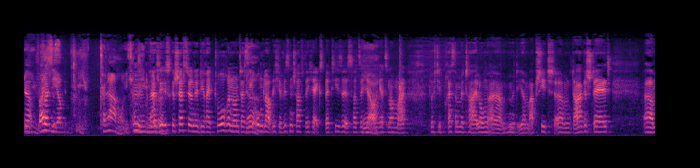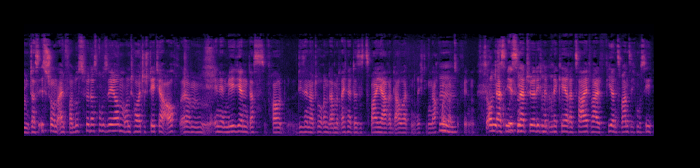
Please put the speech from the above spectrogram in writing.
Ja, ich weiß nicht, ich, keine Ahnung. Ich kann es nicht Na, sie beurteilen. ist geschäftsführende Direktorin und dass Ja. sie unglaubliche wissenschaftliche Expertise ist, hat sich ja, Ja. auch jetzt nochmal durch die Pressemitteilung äh, mit ihrem Abschied ähm, dargestellt. Ähm, das ist schon ein Verlust für das Museum und heute steht ja auch ähm, in den Medien, dass Frau die Senatorin damit rechnet, dass es zwei Jahre dauert, einen richtigen Nachfolger zu finden. Ist das gut, ist ne? natürlich eine prekäre Zeit, weil 24 muss die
